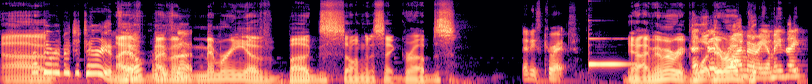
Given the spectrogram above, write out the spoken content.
thought they Uh, were vegetarians. I no? have I have a not. memory of bugs, so I'm gonna say grubs. That is correct. Yeah, I remember gl- they were all. primary. gl- I mean, they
